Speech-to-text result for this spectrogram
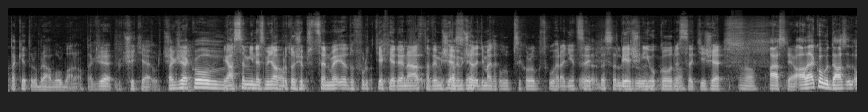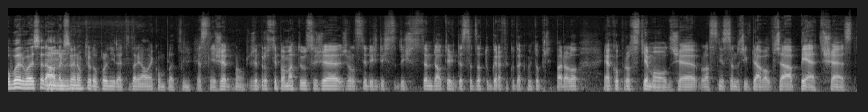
tak je to dobrá volba, no. Takže, určitě, určitě. Takže jako... Já jsem ji nezmínil, no. protože přece je to furt těch 11 a vím, že, jasně. vím, že lidi mají takovou psychologickou hranici běžný litrů, okolo no. deseti, že... No. A jasně, ale jako dá, oboje dvoje se dá, hmm. tak jsem jenom chtěl doplnit, ať to tady máme kompletní. Jasně, že, no. že prostě pamatuju si, že, že vlastně když, když, když jsem dal těch 10 za tu grafiku, tak mi to připadalo jako prostě moc, že vlastně jsem dřív dával třeba pět, šest.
